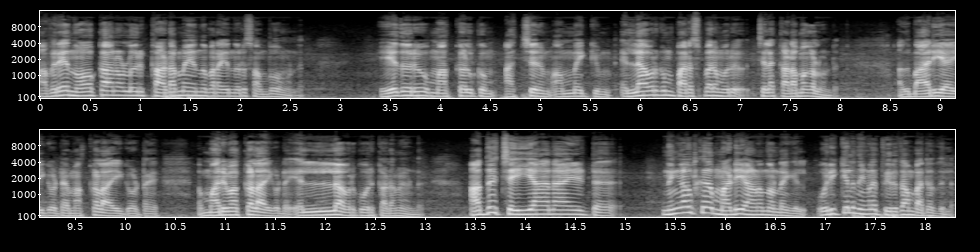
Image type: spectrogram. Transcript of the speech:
അവരെ നോക്കാനുള്ള ഒരു കടമ എന്ന് പറയുന്ന ഒരു സംഭവമുണ്ട്. ഏതൊരു മക്കൾക്കും അച്ഛനും അമ്മയ്ക്കും എല്ലാവർക്കും പരസ്പരം ഒരു ചില കടമകളുണ്ട്. അത് ഭാര്യ ആയിക്കോട്ടെ മക്കളായിക്കോട്ടെ മരുമക്കളായിക്കോട്ടെ എല്ലാവർക്കും ഒരു കടമയുണ്ട്. അത് ചെയ്യാനായിട്ട് നിങ്ങൾക്ക് മടിയാണെന്നുണ്ടെങ്കിൽ ഒരിക്കലും നിങ്ങളെ തിരുത്താൻ പറ്റത്തില്ല.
